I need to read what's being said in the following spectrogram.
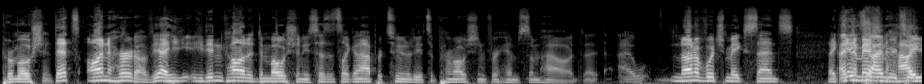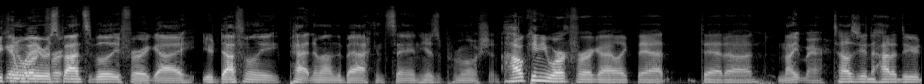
promotion. that's unheard of. Yeah, he he didn't call it a demotion. He says it's like an opportunity. It's a promotion for him somehow. I, none of which makes sense. I can't Anytime imagine you're how you taking away for- responsibility for a guy, you're definitely patting him on the back and saying, "Here's a promotion." how can you work for a guy like that? That uh, Nightmare. tells you how to do.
